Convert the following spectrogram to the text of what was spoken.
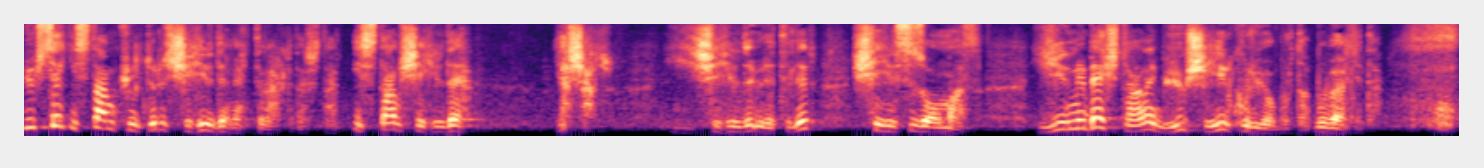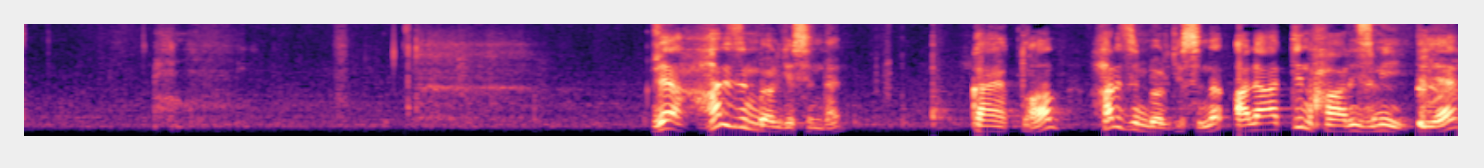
Yüksek İslam kültürü şehir demektir arkadaşlar. İslam şehirde yaşar. Şehirde üretilir. Şehirsiz olmaz. 25 tane büyük şehir kuruyor burada bu bölgede. Ve Harizm bölgesinden gayet doğal Harizm bölgesinden Alaaddin Harizmi diye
